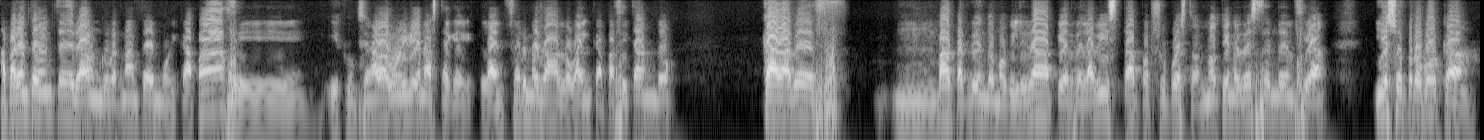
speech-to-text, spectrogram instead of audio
Aparentemente era un gobernante muy capaz y, y funcionaba muy bien hasta que la enfermedad lo va incapacitando, cada vez mm, va perdiendo movilidad, pierde la vista, por supuesto no tiene descendencia y eso provoca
